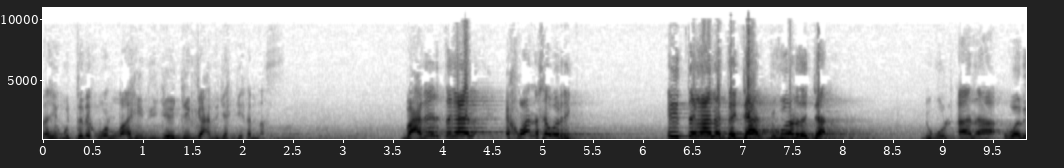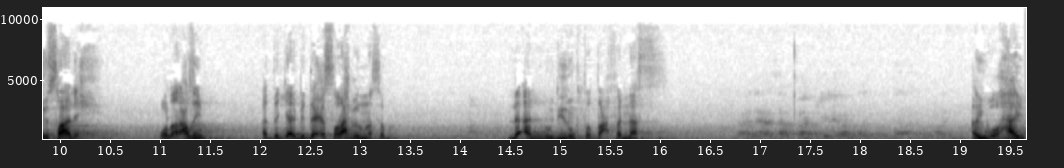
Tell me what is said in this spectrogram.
لا هي قلت لك والله دي جيجيل قاعد يجهجه الناس. بعدين انت قال إخواننا شوريك انت قال الدجال. بيقول أنا دجال؟ بيقول أنا ولي صالح. والله العظيم الدجال بيدعي الصلاح بالمناسبة. لأنه دي نقطه ضعف الناس. أيوه حي.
